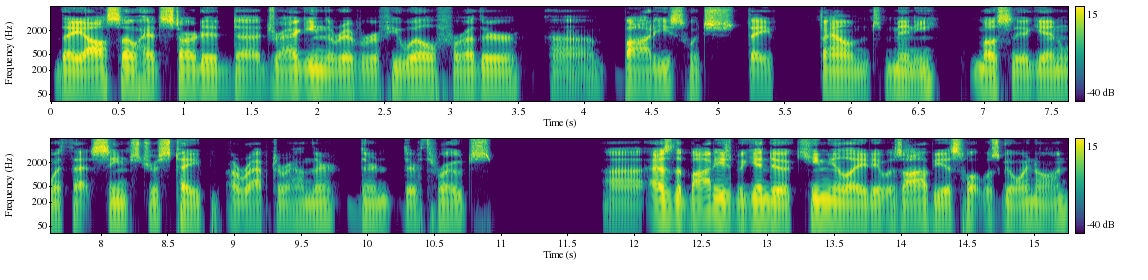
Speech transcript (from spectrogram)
They also had started uh, dragging the river, if you will, for other uh, bodies, which they found many, mostly again with that seamstress tape uh, wrapped around their their their throats. Uh, as the bodies began to accumulate, it was obvious what was going on.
